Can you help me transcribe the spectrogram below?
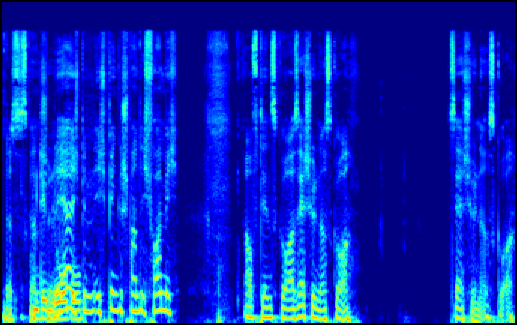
Das ist ganz schön. Ja, ich bin, ich bin gespannt, ich freue mich auf den Score. Sehr schöner Score. Sehr schöner Score.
